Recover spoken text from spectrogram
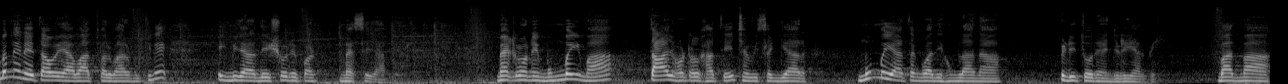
બંને નેતાઓએ આ વાત પર ભાર મૂકીને એકબીજાના દેશોને પણ મેસેજ આપ્યો મેક્રોને મુંબઈમાં તાજ હોટલ ખાતે છવ્વીસ અગિયાર મુંબઈ આતંકવાદી હુમલાના પીડિતોને અંજલિ આપી બાદમાં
